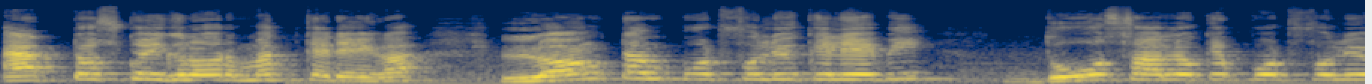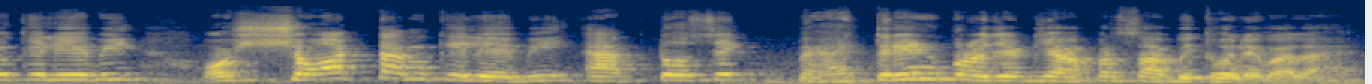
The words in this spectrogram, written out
एप्टोस को इग्नोर मत करिएगा। लॉन्ग टर्म पोर्टफोलियो के लिए भी, दो सालों के पोर्टफोलियो के लिए भी, और शॉर्ट टर्म के लिए भी एप्टोस एक बेहतरीन प्रोजेक्ट यहाँ पर साबित होने वाला है।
